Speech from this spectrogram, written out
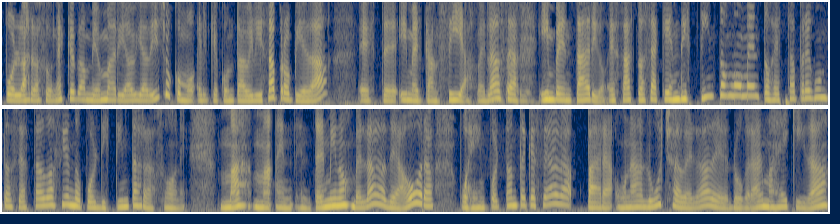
por las razones que también María había dicho, como el que contabiliza propiedad este, y mercancía, ¿verdad? O sea, inventario, exacto. O sea, que en distintos momentos esta pregunta se ha estado haciendo por distintas razones. Más, más en, en términos, ¿verdad? De ahora, pues es importante que se haga para una lucha, ¿verdad? De lograr más equidad,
